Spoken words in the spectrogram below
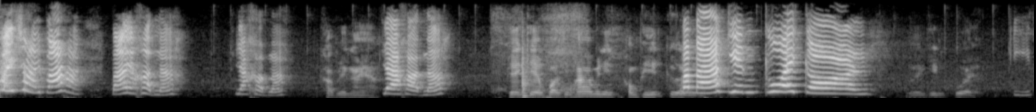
ไม่ใช่ป้าป้าอย่าขับนะ อย่าขับนะ ขับยังไงอะอย่าขับนะ เพลงเกมพอ15มินิคอมพิวเกินป้าป้ากินกล้วยก่อนเลยกินกล้วยอีท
